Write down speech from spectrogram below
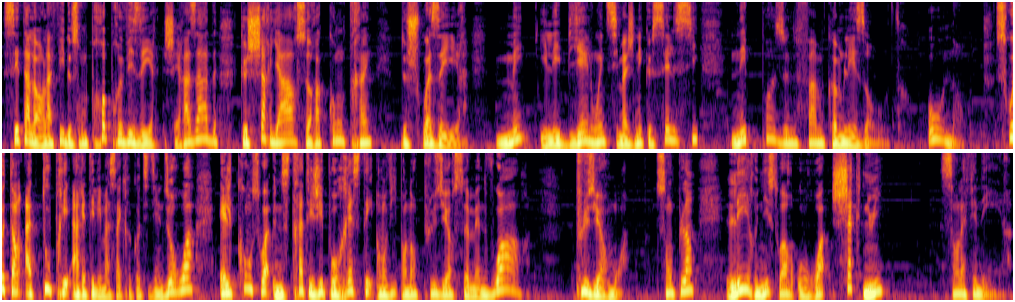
C'est alors la fille de son propre vizir, Sherazade, que Shahryar sera contraint de choisir. Mais il est bien loin de s'imaginer que celle-ci n'est pas une femme comme les autres. Oh non. Souhaitant à tout prix arrêter les massacres quotidiens du roi, elle conçoit une stratégie pour rester en vie pendant plusieurs semaines, voire plusieurs mois. Son plan, lire une histoire au roi chaque nuit sans la finir.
